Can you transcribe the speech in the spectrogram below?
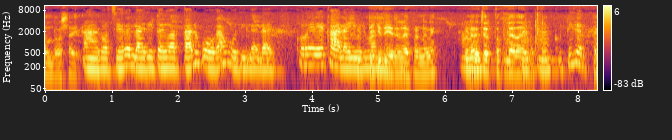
സന്തോഷമായി. ആ കുറച്ചു നേരം എല്ലാവരും ഇട്ട് വർത്താനം പോകാൻ പോതില്ല എല്ലാവരും. കുറേ കാലായി ഒരു കുട്ടി ചെറുപ്പം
